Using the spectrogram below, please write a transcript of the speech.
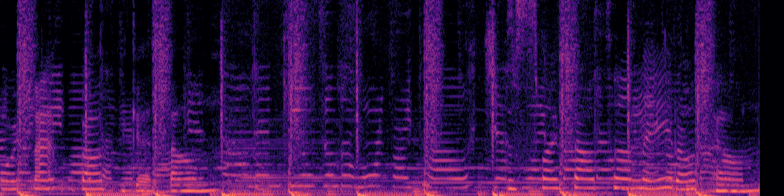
Fortnite about to get down. Just wiped out Tomato Town.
